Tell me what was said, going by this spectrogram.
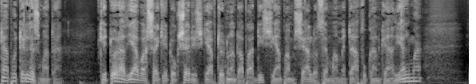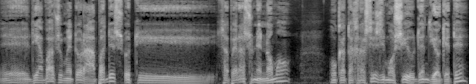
τα αποτελέσματα. Και τώρα διάβασα και το ξέρεις και αυτό να το απαντήσει αν πάμε σε άλλο θέμα μετά αφού κάνω και ένα διάλειμμα ε, διαβάζουμε τώρα άπαντες ότι θα περάσουν νόμο ο καταχραστής δημοσίου δεν διώκεται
